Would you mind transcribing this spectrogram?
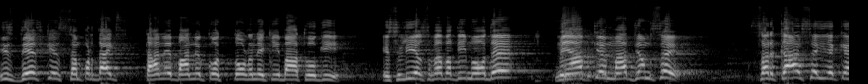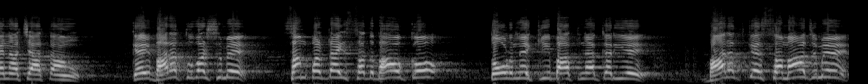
इस देश के सांप्रदायिक ताने बाने को तोड़ने की बात होगी। इसलिए सभापति महोदय, मैं आपके माध्यम से सरकार से यह कहना चाहता हूँ कि भारतवर्ष में सांप्रदायिक सद्भाव को तोड़ने की बात ना करिए। भारत के समाज में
